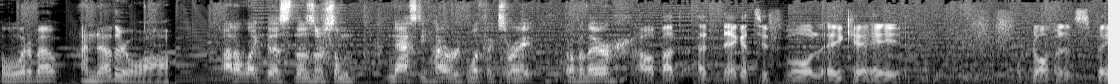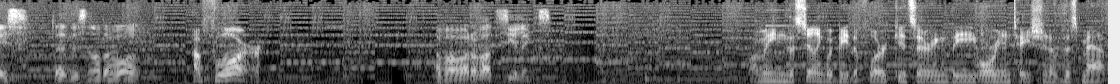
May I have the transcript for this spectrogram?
Well, what about another wall? I don't like this. Those are some nasty hieroglyphics right over there. How about a negative wall, aka normal space that is not a wall? A floor. But what about ceilings? I mean, the ceiling would be the floor considering the orientation of this map.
